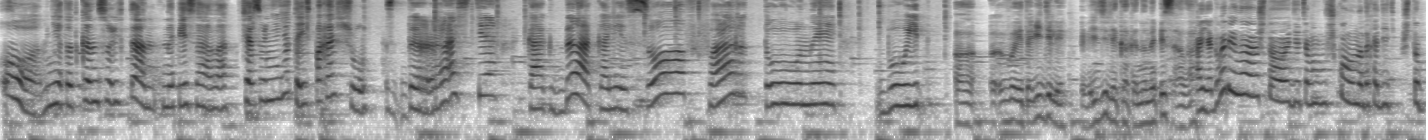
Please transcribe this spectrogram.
О, мне тут консультант написала. Сейчас у нее-то и спрошу. Здрасте, когда колесо фортуны будет а, вы это видели? Видели, как она написала? А я говорила, что детям в школу надо ходить, чтобы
